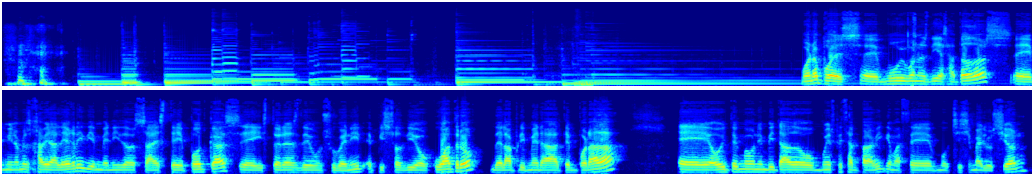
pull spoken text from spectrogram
Bueno, pues eh, muy buenos días a todos. Eh, mi nombre es Javier Alegre y bienvenidos a este podcast, eh, Historias de un Souvenir, episodio 4 de la primera temporada. Hoy tengo un invitado muy especial para mí que me hace muchísima ilusión.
